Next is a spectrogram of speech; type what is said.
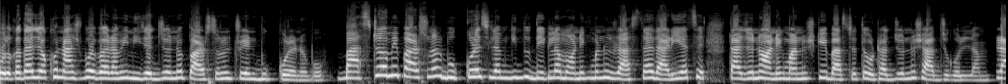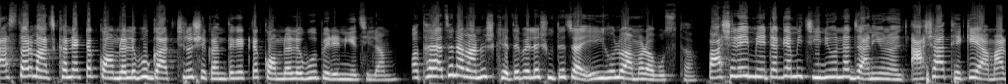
কলকাতায় যখন আসব, এবার আমি নিজের জন্য পার্সোনাল ট্রেন বুক করে নেব। বাসটাও আমি পার্সোনাল বুক করেছিলাম, কিন্তু দেখলাম অনেক মানুষ রাস্তায় দাঁড়িয়ে আছে, তার জন্য অনেক মানুষকেই বাসটাতে ওঠার জন্য সাহায্য করলাম। রাস্তার মাঝখানে একটা কমলা লেবু গাছ ছিল, সেখান থেকে একটা কমলা লেবু পেরে নিয়েছিলাম। কথায় আছে না, মানুষ খেতে পেলে শুতে চায়, এই হলো আমার অবস্থা। পাশের এই মেয়েটাকে আমি চিনিও না, জানিও না, আশা থেকে আমার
